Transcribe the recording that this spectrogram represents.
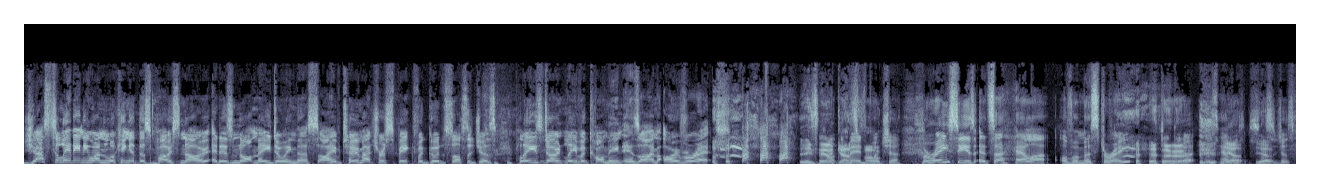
Just to let anyone looking at this post know, it is not me doing this. I have too much respect for good sausages. Please don't leave a comment as I'm over it. He's had not the a mad butcher. Marie says it's a hella of a mystery. Do you get it? It's hella Yeah, yeah. sausages.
